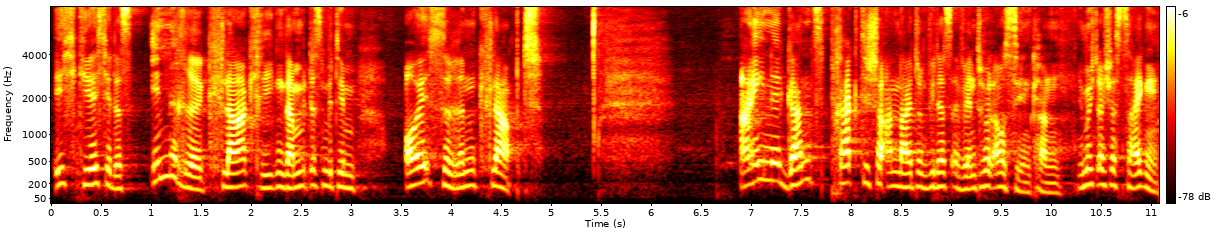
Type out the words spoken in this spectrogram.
Ich, Kirche, das Innere klarkriegen, damit es mit dem Äußeren klappt eine ganz praktische Anleitung, wie das eventuell aussehen kann. Ich möchte euch was zeigen.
